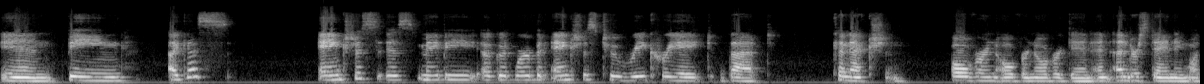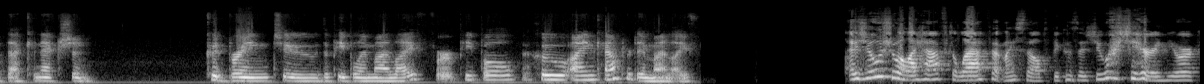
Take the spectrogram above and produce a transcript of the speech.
in being, I guess, anxious is maybe a good word, but anxious to recreate that connection over and over and over again and understanding what that connection could bring to the people in my life or people who I encountered in my life. As usual, I have to laugh at myself because as you were sharing your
